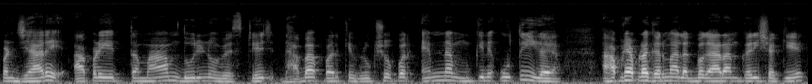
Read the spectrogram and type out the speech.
પણ જ્યારે આપણે તમામ દોરીનો વેસ્ટેજ ધાબા પર કે વૃક્ષો પર એમના મૂકીને ઉતરી ગયા, આપણે આપણા ઘરમાં લગભગ આરામ કરી શકીએ.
